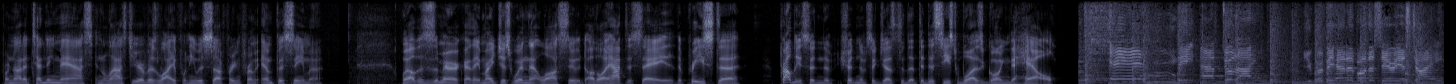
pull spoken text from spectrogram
for not attending Mass in the last year of his life when he was suffering from emphysema. Well, this is America. They might just win that lawsuit. Although I have to say, the priest uh, probably shouldn't have, shouldn't have suggested that the deceased was going to hell. In the afterlife, you could be headed for the serious strife.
